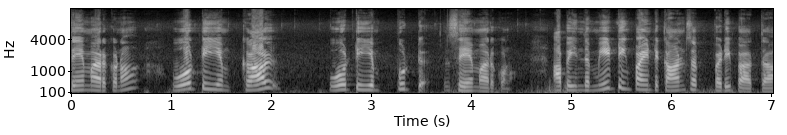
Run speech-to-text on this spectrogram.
சேமாக இருக்கணும். ஓடிஎம் கால் ஓடிஎம் புட் சேமாக இருக்கணும். அப்போ இந்த மீட்டிங் பாயிண்ட் கான்செப்ட் படி பார்த்தா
